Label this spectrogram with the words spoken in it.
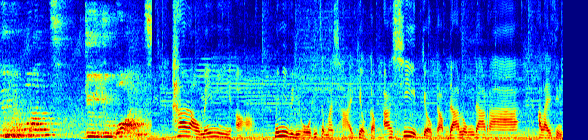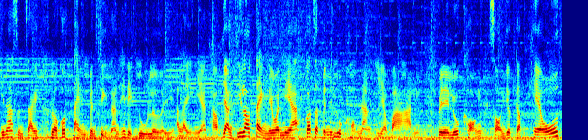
Do you want? Do you want? ถ้าเราไม่มีอ่อไม่มีวิดีโอที่จะมาฉายเกี่ยวกับอาชีพ เกี่ยวกับดารงดารา อะไรสิ่งที่น่าสนใจ เราก็แต่งเป็นสิ่งนั้นให้เด็กดูเลยอะไรอย่างเงี้ยครับอย่างที่เราแต่งในวันนี้ก็จะเป็นในลุคของนางพยาบาล เป็นในลุคของสอนเกี่ยวกับ health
